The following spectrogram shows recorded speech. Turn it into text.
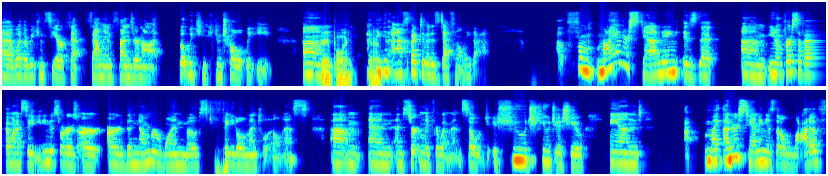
uh, whether we can see our fa- family and friends or not, but we can control what we eat. Um, Great point. Yeah. I think an aspect of it is definitely that. Uh, from my understanding, is that um, you know, first off, I, I want to say eating disorders are are the number one most fatal mental illness, um, and and certainly for women. So a huge, huge issue. And uh, my understanding is that a lot of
